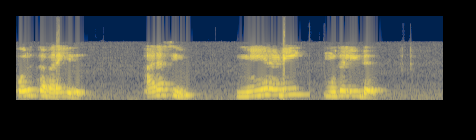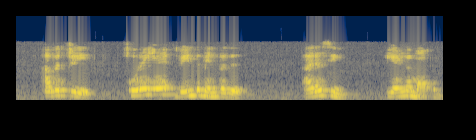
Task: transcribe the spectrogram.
பொறுத்தவரையில் அரசின் நேரடி முதலீடு அவற்றில் குறைய வேண்டுமென்பது அரசின் எண்ணமாகும்.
